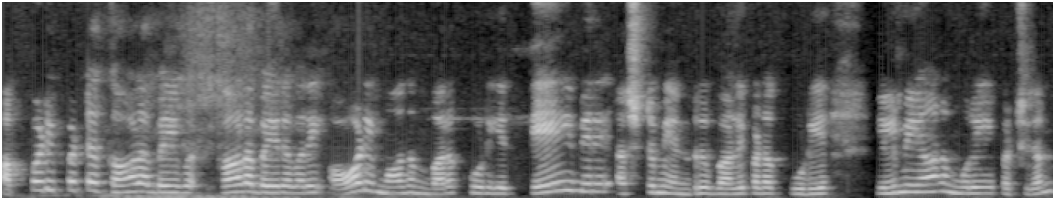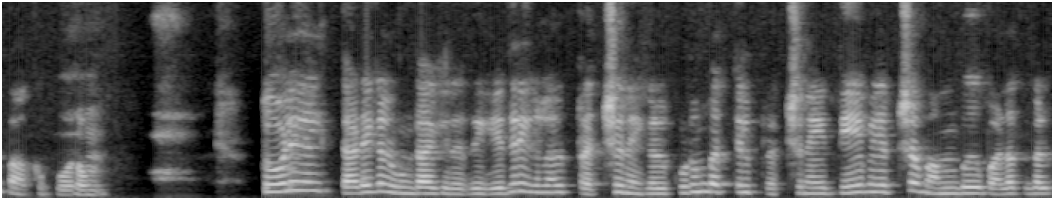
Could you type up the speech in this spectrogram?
அப்படிப்பட்ட காலபைவ காலபைரவரை ஆடி மாதம் வரக்கூடிய தேய்பிரை அஷ்டமி என்று வழிபடக்கூடிய எளிமையான முறையை பற்றி தான் பார்க்க போறோம். தொழிலில் தடைகள் உண்டாகிறது. எதிரிகளால் பிரச்சனைகள் குடும்பத்தில் பிரச்சனை தேவையற்ற வம்பு வழக்குகள்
